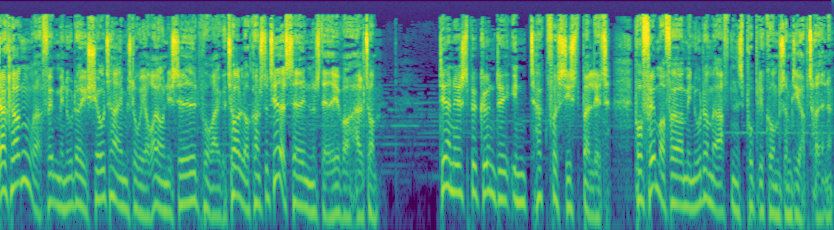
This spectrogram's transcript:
Da klokken var 5 minutter i showtime, slog jeg røven i sædet på række 12 og konstaterede, at sadlen stadig var halvtom. Dernæst begyndte en tak for sidst ballet på 45 minutter med aftens publikum som de optrædende.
